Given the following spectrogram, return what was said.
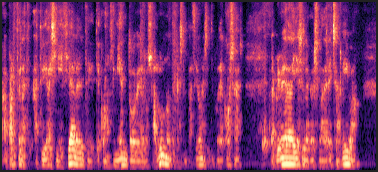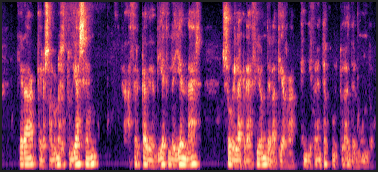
aparte de las actividades iniciales de, conocimiento de los alumnos, de presentaciones, ese tipo de cosas, la primera de ellas es la que ves a la derecha arriba, que era que los alumnos estudiasen acerca de 10 leyendas sobre la creación de la Tierra en diferentes culturas del mundo.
